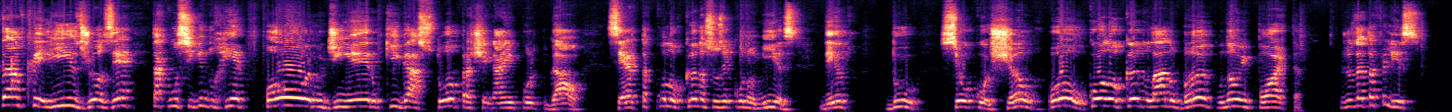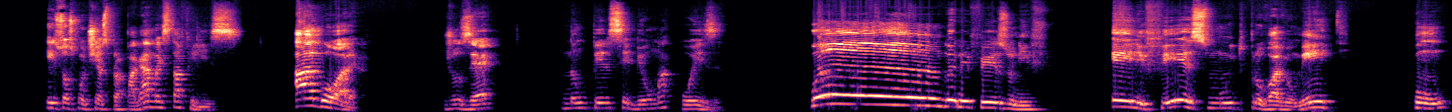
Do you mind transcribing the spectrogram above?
tá feliz. José tá conseguindo repor o dinheiro que gastou para chegar em Portugal certo? Está colocando as suas economias dentro do seu colchão ou colocando lá no banco, não importa. O José está feliz. Tem suas continhas para pagar, mas está feliz. Agora, José não percebeu uma coisa. Quando ele fez o NIF, ele fez muito provavelmente com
